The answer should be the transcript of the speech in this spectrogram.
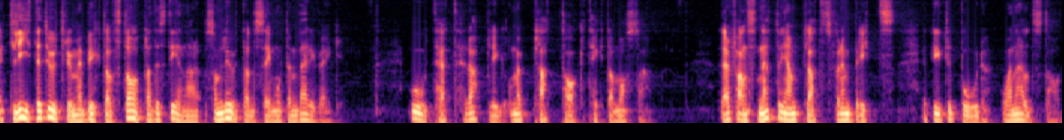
Ett litet utrymme byggt av staplade stenar som lutade sig mot en bergvägg. Otätt, rapplig och med platt tak täckt av mossa. Där fanns nätt och jämnt plats för en brits, ett litet bord och en eldstad.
